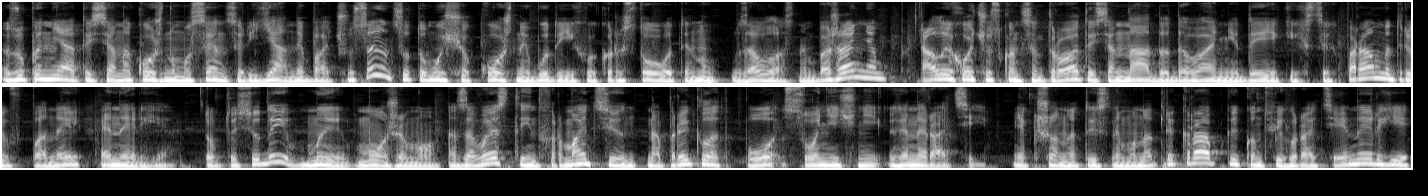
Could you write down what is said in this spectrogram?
Зупинятися на кожному сенсорі я не бачу сенсу, тому що кожний буде їх використовувати ну, за власним бажанням. Але хочу сконцентруватися на додаванні деяких з цих параметрів в панель енергія. Тобто сюди ми можемо завести інформацію, наприклад, по сонячній генерації. Якщо натиснемо на три крапки, конфігурація енергії,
